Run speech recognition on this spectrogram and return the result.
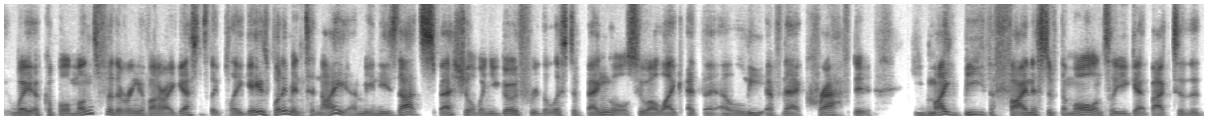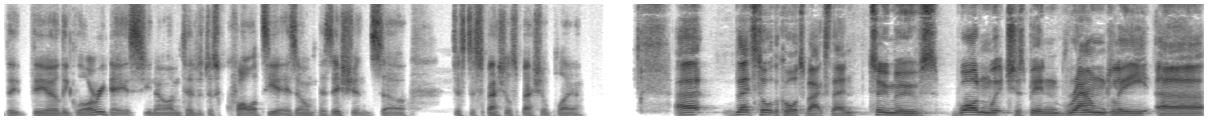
wait a couple of months for the Ring of Honor, I guess, until they play games. Put him in tonight. I mean, he's that special. When you go through the list of Bengals who are like at the elite of their craft, it, he might be the finest of them all until you get back to the, the, the early glory days, you know, in terms of just quality at his own position. So just a special, special player. Uh, let's talk the quarterbacks then. Two moves. One which has been roundly uh,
